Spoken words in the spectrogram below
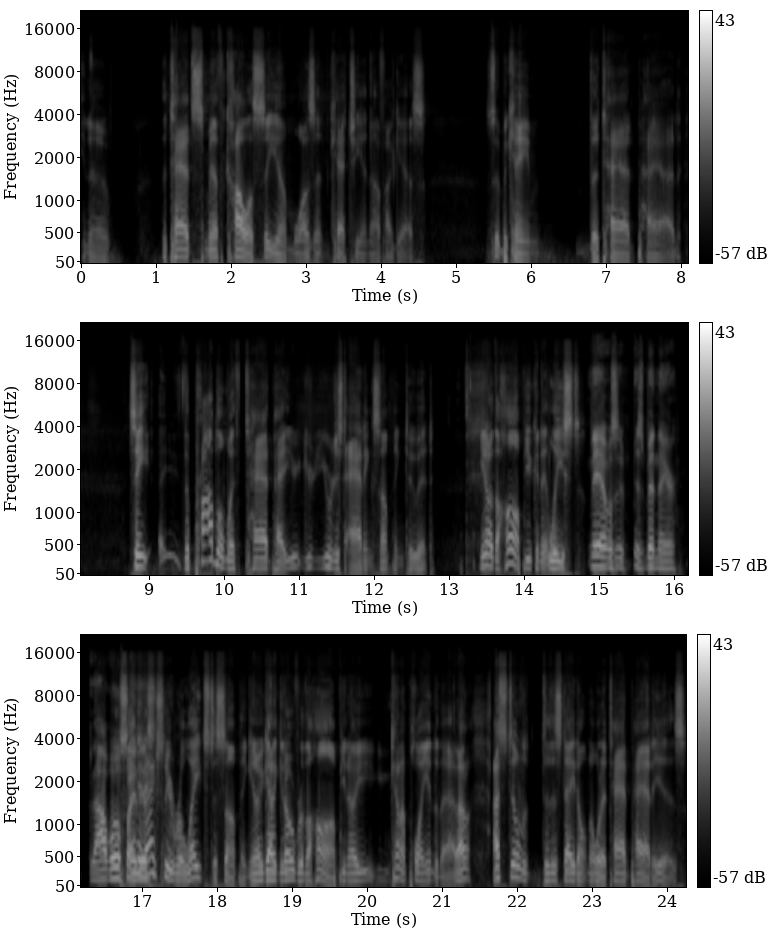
you know, the Tad Smith Coliseum wasn't catchy enough, I guess. So it became the Tad Pad. See, the problem with Tad Pad, you you you were just adding something to it. You know, the hump you can at least, Yeah, it was. It's been there. I will say and this. it actually relates to something. You know, you got to get over the hump. You know, you, you can kind of play into that. I don't, I still to this day don't know what a Tad Pad is.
